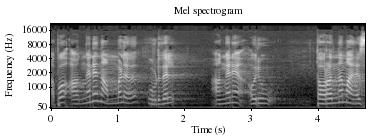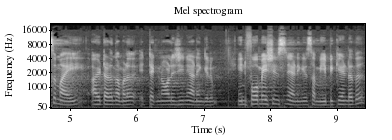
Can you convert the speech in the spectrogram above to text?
അപ്പോൾ അങ്ങനെ നമ്മൾ കൂടുതൽ അങ്ങനെ ഒരു തുറന്ന മനസ്സുമായി ആയിട്ടാണ് നമ്മൾ ടെക്നോളജീനെ ആണെങ്കിലും ഇൻഫോർമേഷൻസിനെ ആണെങ്കിലും സമീപിക്കേണ്ടത്.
